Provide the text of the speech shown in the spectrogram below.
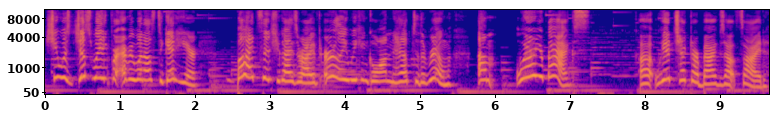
She was just waiting for everyone else to get here. But since you guys arrived early, we can go on and head up to the room. Um, where are your bags? Uh, we had checked our bags outside.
